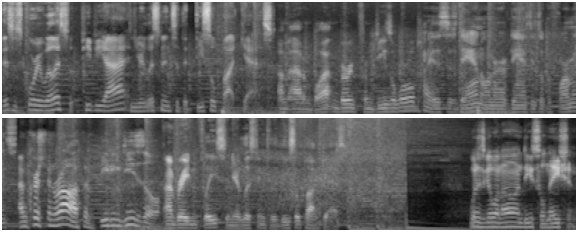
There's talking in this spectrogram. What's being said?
This is Corey Willis with PPI, and you're listening to the Diesel Podcast. I'm Adam Blattenberg from Diesel World. Hi, this is Dan, owner of Dan's Diesel Performance. I'm Christian Roth of BD Diesel. I'm Braden Fleece, and you're listening to the Diesel Podcast. What is going on, Diesel Nation?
